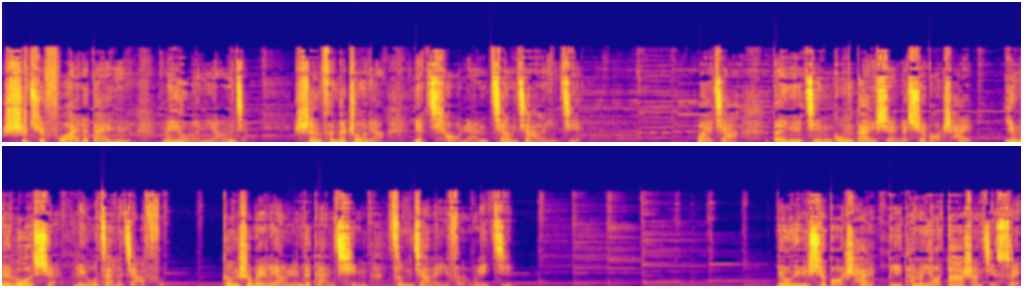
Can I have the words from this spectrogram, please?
失去父爱的黛玉没有了娘家，身份的重量也悄然降价了一阶。外加本欲进宫待选的薛宝钗，因为落选留在了贾府，更是为两人的感情增加了一份危机。由于薛宝钗比他们要大上几岁，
